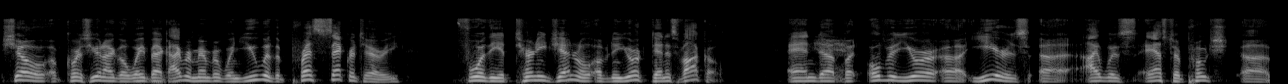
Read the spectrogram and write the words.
show. Of course, you and I go way back. I remember when you were the press secretary for the Attorney General of New York, Dennis Vacco. And uh, but over your uh, years, uh, I was asked to approach uh,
